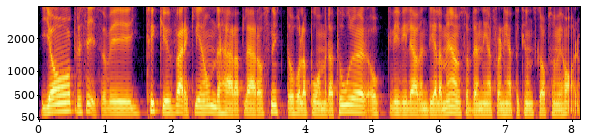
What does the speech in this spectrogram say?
Ja, precis. Och vi tycker ju verkligen om det här att lära oss nytt och hålla på med datorer och vi vill även dela med oss av den erfarenhet och kunskap som vi har.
